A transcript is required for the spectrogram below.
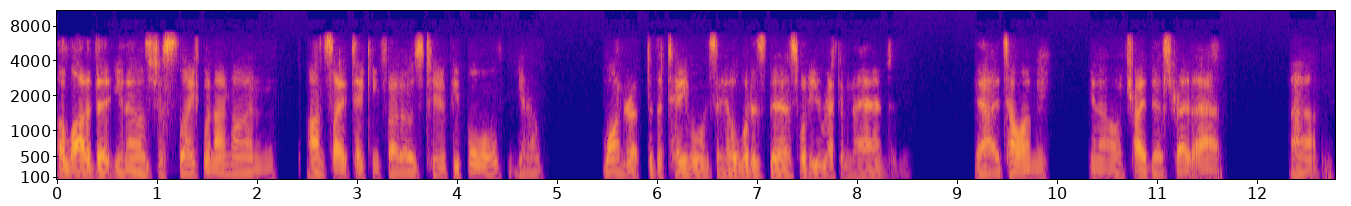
A lot of it, you know, is just like when I'm on on site taking photos too. People will, you know, wander up to the table and say, "Oh, what is this? What do you recommend?" And yeah, I tell them, you know, I'll try this, try that. Um,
